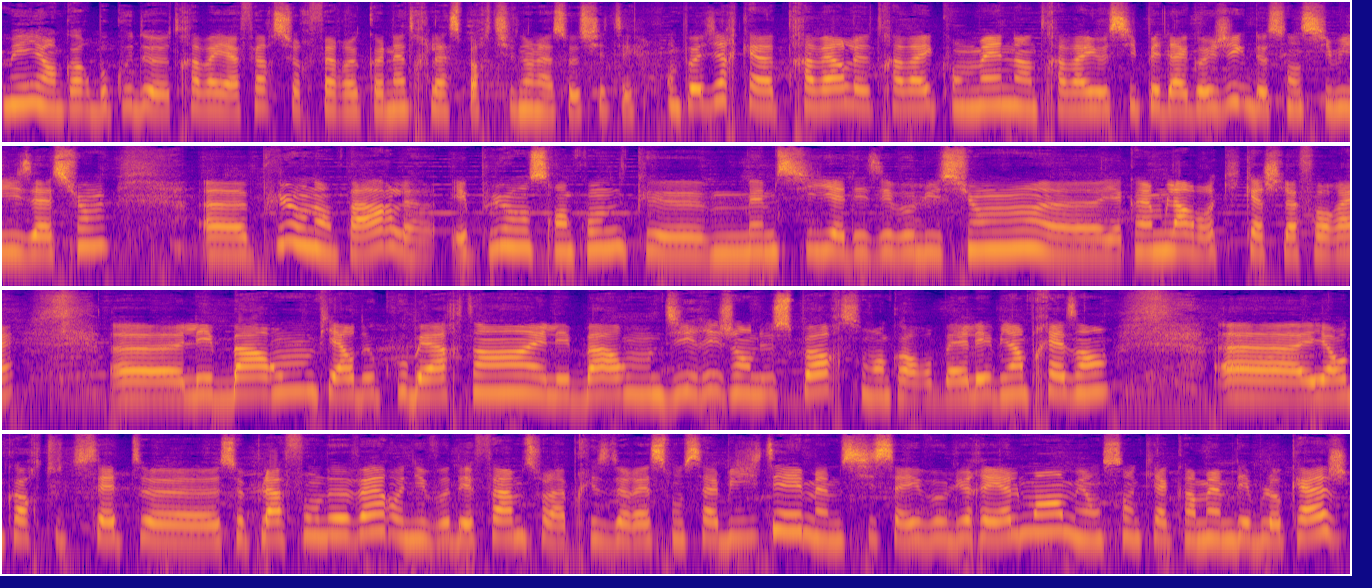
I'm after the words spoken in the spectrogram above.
mais il y a encore beaucoup de travail à faire sur faire reconnaître la sportive dans la société. On peut dire qu'à travers le travail qu'on mène, un travail aussi pédagogique de sensibilisation, euh, plus on en parle et plus on se rend compte que même s'il y a des évolutions, euh, il y a quand même l'arbre qui cache la forêt. Euh, les barons Pierre de Coubertin et les barons dirigeants du sport sont encore bel et bien présents. Il y a encore tout ce plafond de verre au niveau des femmes sur la prise de responsabilité, même si ça évolue réellement, mais on sent qu'il y a quand même des blocages.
